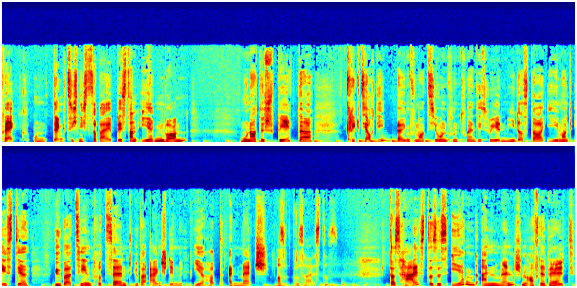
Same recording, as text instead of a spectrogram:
weg und denkt sich nichts dabei, bis dann irgendwann Monate später kriegt sie auch die äh, Information von 23andMe, dass da jemand ist, der über 10% Übereinstimmung mit ihr hat, ein Match. Also was heißt das? Das heißt, dass es irgendeinen Menschen auf der Welt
